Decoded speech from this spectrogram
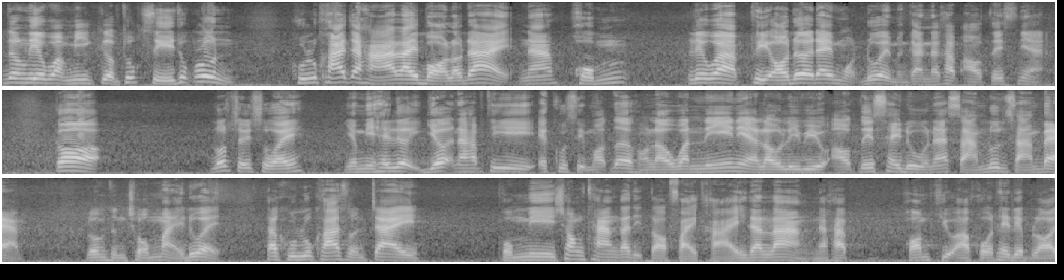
เรื่องเรียกว่ามีเกือบทุกสีทุกรุ่น คุณลูกค้าจะหาอะไรบอกเราได้นะ ผมเรียกว่าพรีออเดอร์ได้หมดด้วยเหมือนกันนะครับ Altis เนี่ยก็รถสวยๆ ยังมีให้เลือกอีกเยอะนะครับ ที่ Exclusive Motor ของเราวันนี้เนี่ยเรารีวิว Altis ให้ดูนะ3รุ่น 3 แบบ รวมถึงโฉมใหม่ด้วย ถ้าคุณลูกค้าสนใจ ผมมีช่องทางการติดต่อฝ่ายขายด้านล่างนะครับ พร้อม QR code ให้เรียบร้อย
